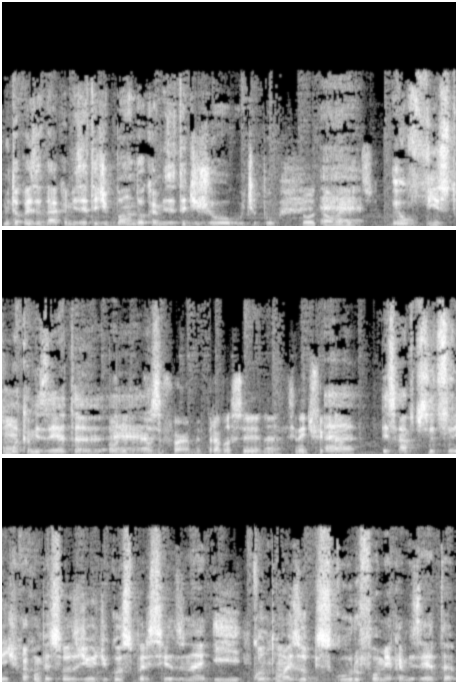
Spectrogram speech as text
muita coisa da camiseta de banda ou camiseta de jogo. Tipo. Totalmente. é, eu visto uma camiseta. É é, uniforme pra você, né? Se identificar. é, exato, precisa se identificar com pessoas de, de gostos parecidos, né? E quanto mais obscuro for minha camiseta,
